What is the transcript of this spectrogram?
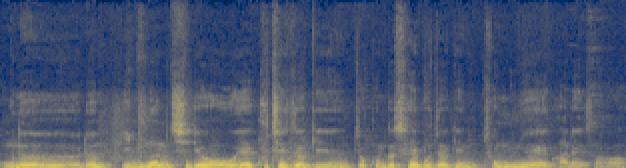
오늘은 잇몸 치료의 구체적인 조금 더 세부적인 종류에 관해서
